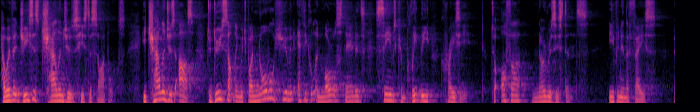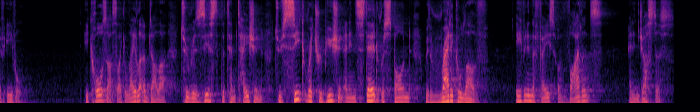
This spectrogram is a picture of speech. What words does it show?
However, Jesus challenges his disciples. He challenges us to do something which, by normal human ethical and moral standards, seems completely crazy to offer no resistance, even in the face of evil. He calls us, like Leila Abdallah, to resist the temptation to seek retribution and instead respond with radical love, even in the face of violence and injustice.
